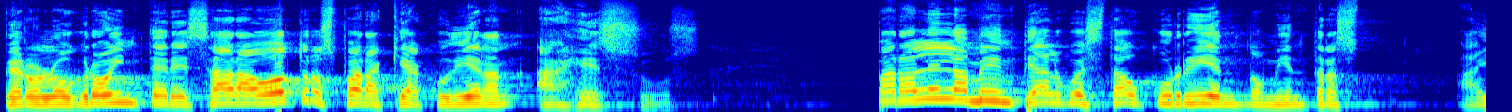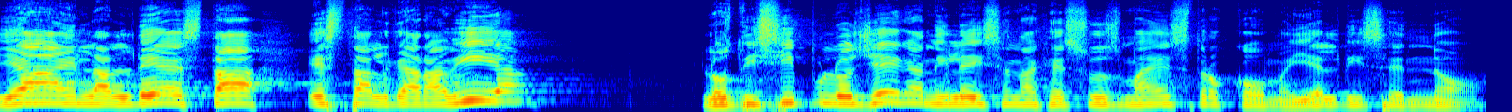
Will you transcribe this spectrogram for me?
pero logró interesar a otros para que acudieran a Jesús. Paralelamente algo está ocurriendo mientras allá en la aldea está esta algarabía. Los discípulos llegan y le dicen a Jesús, Maestro, come. Y él dice, no,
